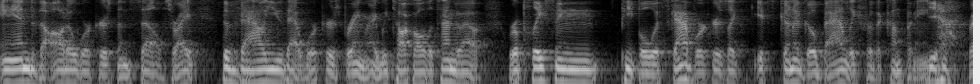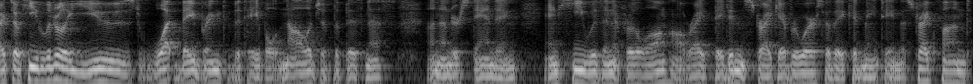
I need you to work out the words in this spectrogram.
and the auto workers themselves, right? The value that workers bring, right? We talk all the time about replacing people with scab workers like it's going to go badly for the company. Yeah. Right? So he literally used what they bring to the table, knowledge of the business, an understanding, and he was in it for the long haul, right? They didn't strike everywhere so they could maintain the strike fund.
